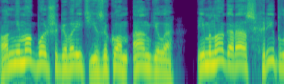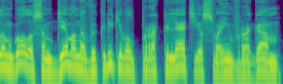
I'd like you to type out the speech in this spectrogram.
Он не мог больше говорить языком ангела, и много раз хриплым голосом демона выкрикивал проклятие своим врагам.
